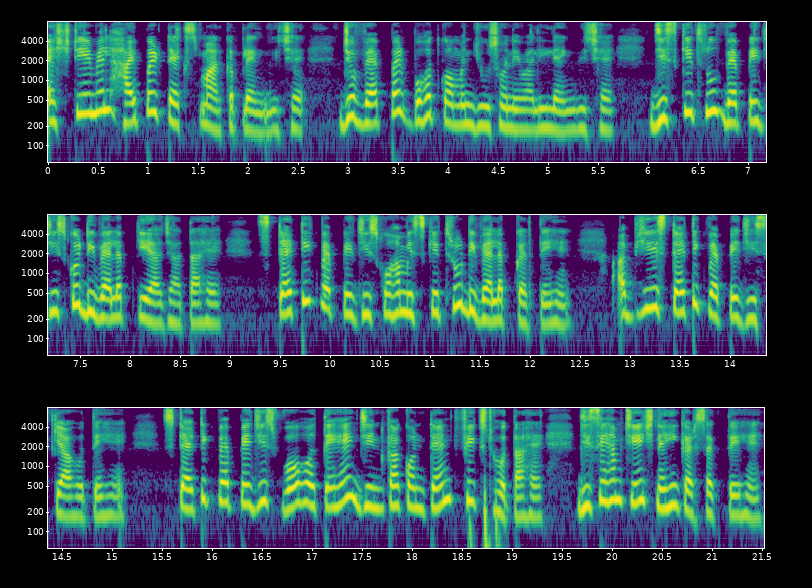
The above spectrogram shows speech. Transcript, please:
H T M L hyper text markup language है, जो वेब पर बहुत कॉमन यूज़ होने वाली लैंग्वेज है, जिसके थ्रू वेब पेजेस को डिवेलप किया जाता है। स्टैटिक वेब पेजेस को हम इसके थ्रू डिवेलप करते हैं। अब ये स्टैटिक वेब पेजेस क्या होते हैं? स्टैटिक वेब पेजेस वो होते हैं जिनका कंटेंट फिक्स्ड होता है, जिसे हम चेंज नहीं कर सकते हैं।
